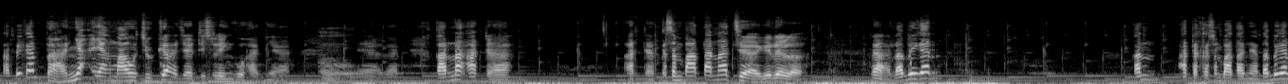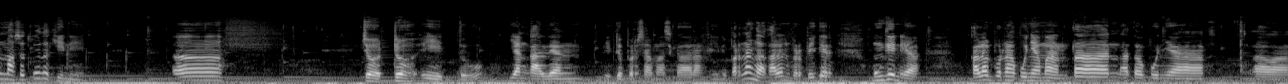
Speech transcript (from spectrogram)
tapi kan banyak yang mau juga jadi selingkuhannya. Oh. Ya kan? Karena ada ada kesempatan aja gitu loh. Nah tapi kan kan ada kesempatannya. Tapi kan maksudku itu gini eh jodoh itu yang kalian hidup bersama sekarang ini pernah nggak kalian berpikir mungkin ya kalian pernah punya mantan atau punya eh,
